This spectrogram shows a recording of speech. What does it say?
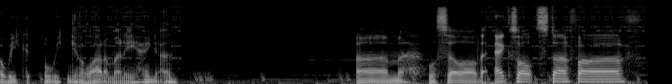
Oh, we oh, we can get a lot of money. Hang on. Um, we'll sell all the Exalt stuff off.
